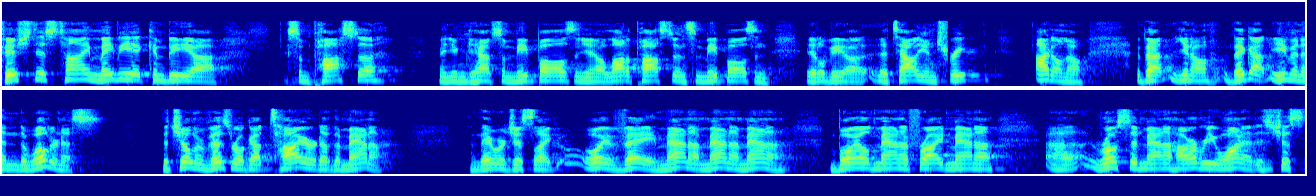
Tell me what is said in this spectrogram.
fish this time. Maybe it can be uh, some pasta and you can have some meatballs and you know a lot of pasta and some meatballs and it'll be an Italian treat. I don't know. That you know they got even in the wilderness, the children of Israel got tired of the manna, and they were just like, "Oy vey, manna, manna, manna, boiled manna, fried manna, uh, roasted manna, however you want it." It's just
